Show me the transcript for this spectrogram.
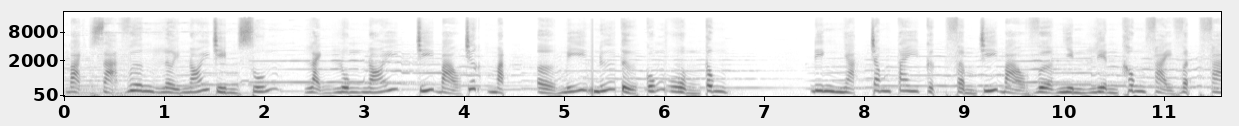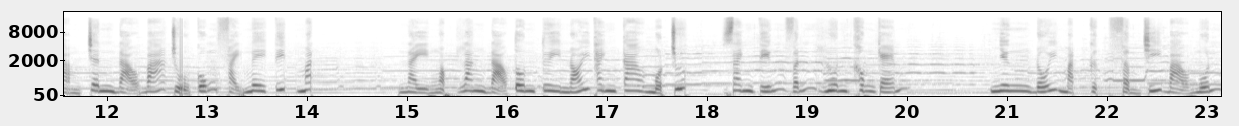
Bạch dạ vương lời nói chìm xuống, Lạnh lùng nói, chí bảo trước mặt, Ở Mỹ nữ tử cũng uổng công. Đinh nhạc trong tay cực phẩm chí bảo vừa nhìn liền không phải vật phàm, Chân đạo bá chủ cũng phải mê tít mắt này Ngọc Lăng đảo tôn tuy nói thanh cao một chút, Danh tiếng vẫn luôn không kém. Nhưng đối mặt cực phẩm chí bảo muốn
